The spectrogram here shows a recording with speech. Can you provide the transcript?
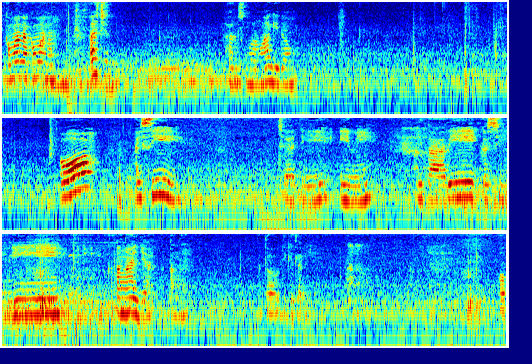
Ke mana? Ke mana? Aja. Harus ngulang lagi dong. Oh, I see. Jadi ini ditarik ke sini, ke tengah aja, ke tengah. Atau dikit lagi. Hop.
